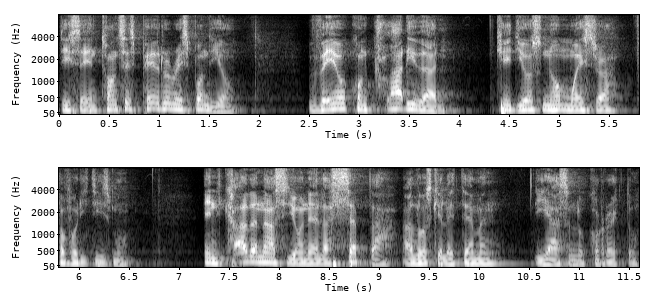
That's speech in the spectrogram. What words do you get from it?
Dice, entonces Pedro respondió, veo con claridad que Dios no muestra favoritismo. En cada nación Él acepta a los que le temen y hacen lo correcto.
